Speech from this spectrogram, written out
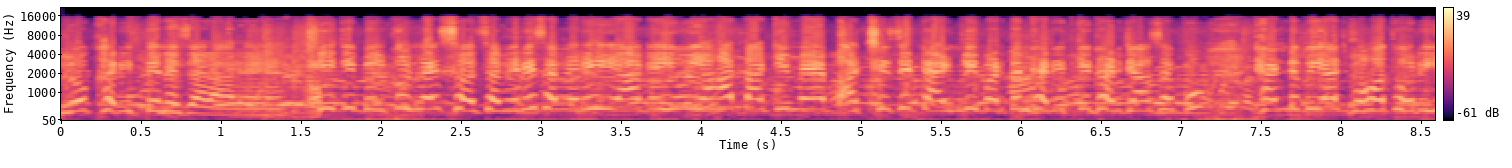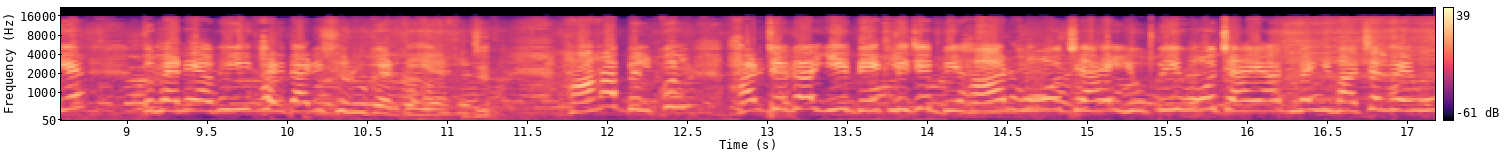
लोग खरीदते नज़र आ रहे हैं। जी जी, बिल्कुल, मैं सवेरे सवेरे ही आ गई हूँ यहाँ ताकि मैं अच्छे से टाइमली बर्तन खरीद के घर जा सकूँ। ठंड भी आज बहुत हो रही है तो मैंने अभी खरीदारी शुरू कर दी है। हाँ हाँ बिल्कुल। हर जगह ये देख लीजिए बिहार हो चाहे यूपी हो चाहे आज मैं हिमाचल में हूँ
